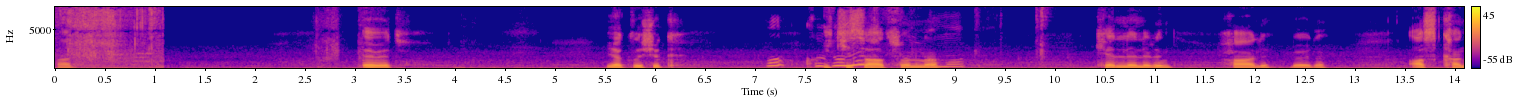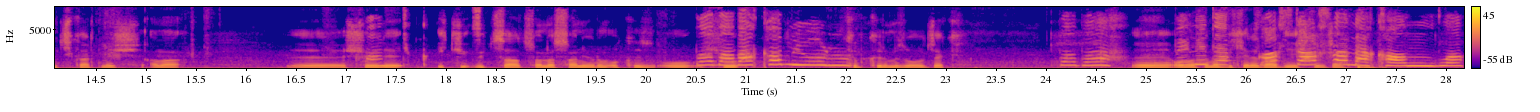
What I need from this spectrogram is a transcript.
Hadi. Evet. Yaklaşık Bu İki kuzunun saat sonra kellelerin hali böyle. Az kan çıkartmış ama e, şöyle 2-3 saat sonra sanıyorum o kız o su Bakamıyorum kıpkırmızı olacak. baba. E, ondan sonra bir kere daha değiştireceğim. Kanlı.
